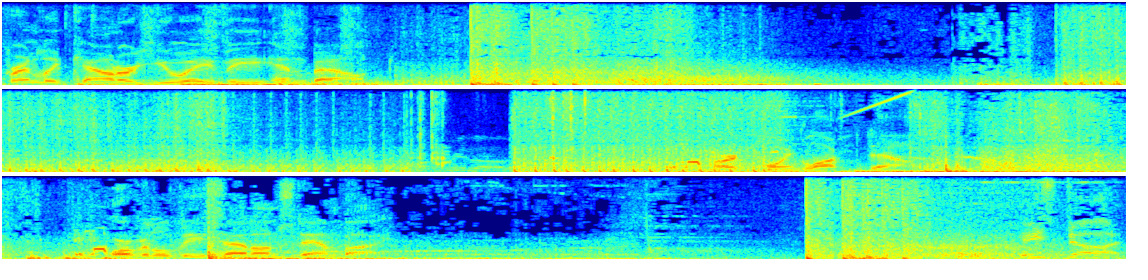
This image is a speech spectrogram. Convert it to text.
Friendly counter UAV inbound. Hardpoint locked down. Orbital VSAT on standby. He's done!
